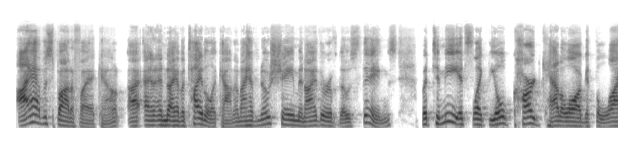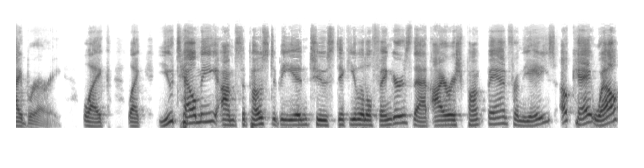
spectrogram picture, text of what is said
I have a Spotify account I, and I have a Tidal account, and I have no shame in either of those things. But to me, it's like the old card catalog at the library like like you tell me i'm supposed to be into Stiff Little Fingers that irish punk band from the 80s okay well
